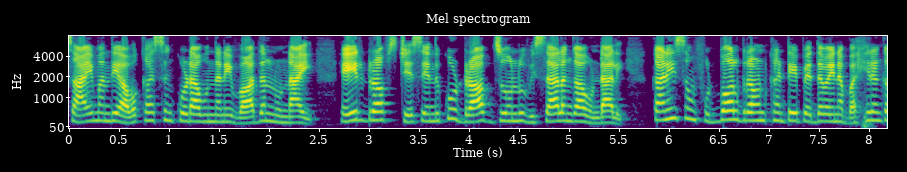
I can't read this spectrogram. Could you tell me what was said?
సాయం అందే అవకాశం కూడా ఉందనే వాదనలున్నాయి. ఎయిర్ డ్రాప్స్ చేసేందుకు డ్రాప్ జోన్లు విశాలంగా ఉండాలి. కనీసం ఫుట్బాల్ గ్రౌండ్ కంటే పెద్దవైన బహిరంగ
